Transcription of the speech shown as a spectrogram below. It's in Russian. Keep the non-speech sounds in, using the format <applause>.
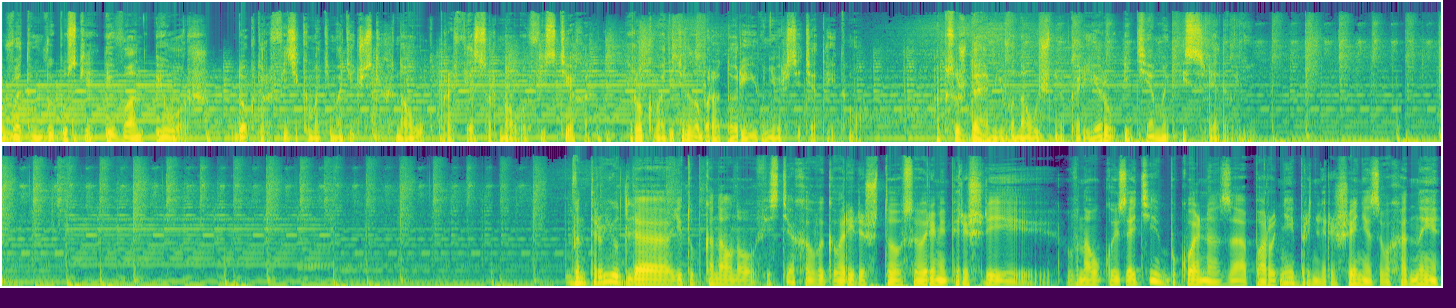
В этом выпуске Иван Иорш, доктор физико-математических наук, профессор нового физтеха и руководитель лаборатории университета ИТМО. Обсуждаем его научную карьеру и темы исследований. В интервью для YouTube-канала Нового Физтеха вы говорили, что в свое время перешли в науку из IT, буквально за пару дней приняли решение за выходные.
